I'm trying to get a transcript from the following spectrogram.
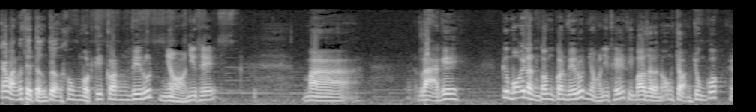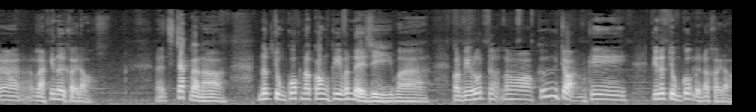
Các bạn có thể tưởng tượng không một cái con virus nhỏ như thế mà lạ ghê. Cứ mỗi lần có một con virus nhỏ như thế thì bao giờ nó cũng chọn Trung Quốc ờ, là cái nơi khởi đầu chắc là, là nước Trung Quốc nó có một cái vấn đề gì mà con virus nó, nó cứ chọn cái cái nước Trung Quốc để nó khởi đầu.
